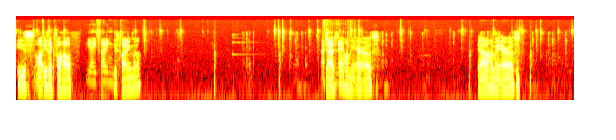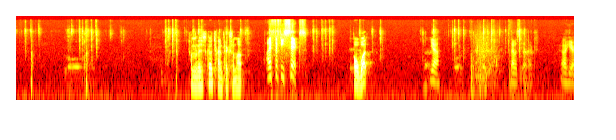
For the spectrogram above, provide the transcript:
He's uh, he's like full health. Yeah, he's fighting. He's fighting though. I Yeah, I just don't have any arrows. Yeah, I don't have any arrows. I'm gonna just go try and fix him up. Have 56. Oh, what? Yeah. That was the epic. Oh, here.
